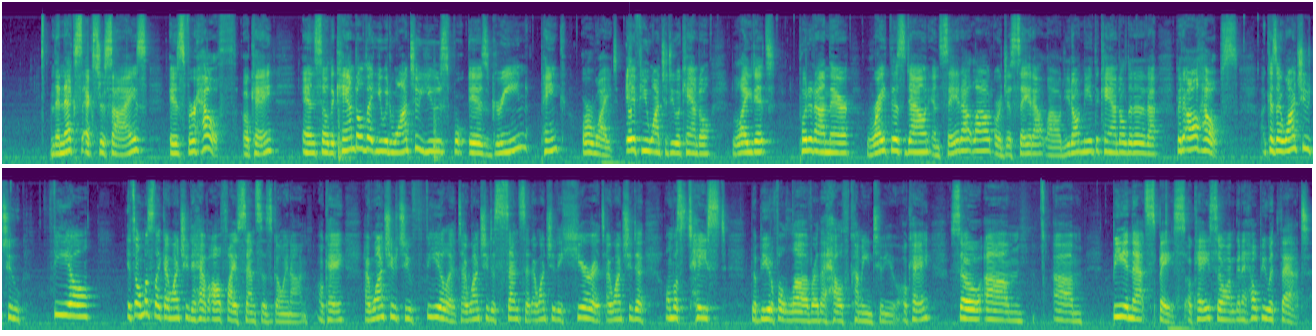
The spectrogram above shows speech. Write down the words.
The next exercise is for health. Okay. And so the candle that you would want to use for is green, pink, or white. If you want to do a candle, light it, put it on there, write this down and say it out loud or just say it out loud. You don't need the candle, da, da, da, but it all helps because I want you to feel it's almost like I want you to have all five senses going on, okay? I want you to feel it. I want you to sense it. I want you to hear it. I want you to almost taste the beautiful love or the health coming to you. Okay. So um, um, be in that space. Okay. So I'm going to help you with that.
